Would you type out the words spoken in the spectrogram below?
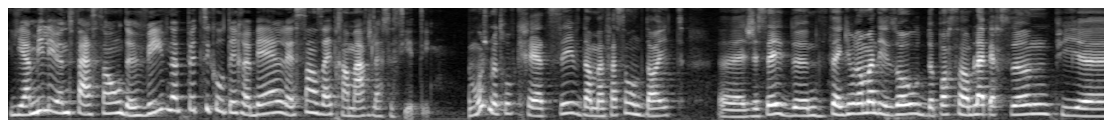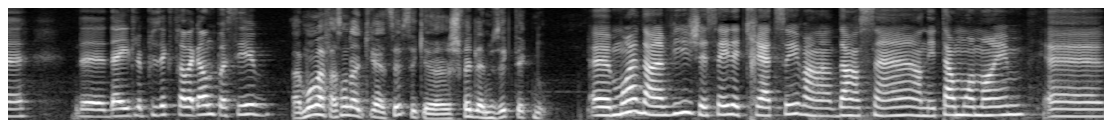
Il y a mille et une façons de vivre notre petit côté rebelle sans être en marge de la société. Moi, je me trouve créative dans ma façon d'être. Euh, J'essaie de me distinguer vraiment des autres, de ne pas ressembler à personne, puis euh, d'être le plus extravagante possible. Euh, moi, ma façon d'être créatif, c'est que je fais de la musique techno. Euh, moi, dans la vie, j'essaie d'être créative en dansant, en étant moi-même. Euh,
